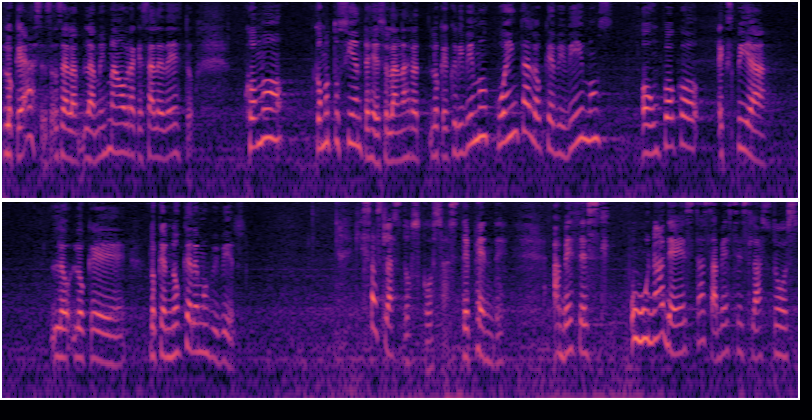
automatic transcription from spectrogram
lo que haces, o sea, la, misma obra que sale de esto. ¿Cómo, cómo tú sientes eso? La ¿Lo que escribimos cuenta lo que vivimos o un poco expía lo, lo, que, lo que no queremos vivir? Quizás las dos cosas, depende. A veces una de estas, a veces las dos,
